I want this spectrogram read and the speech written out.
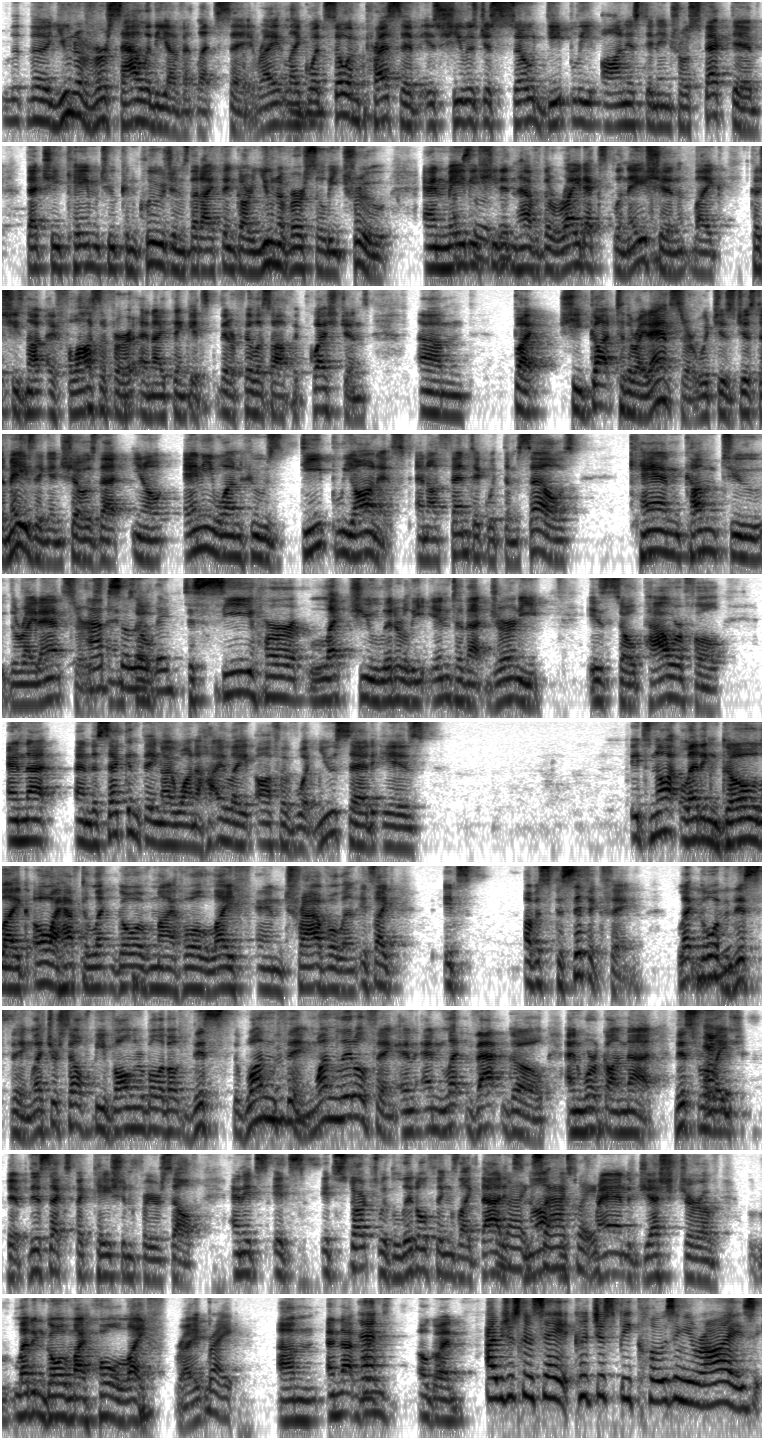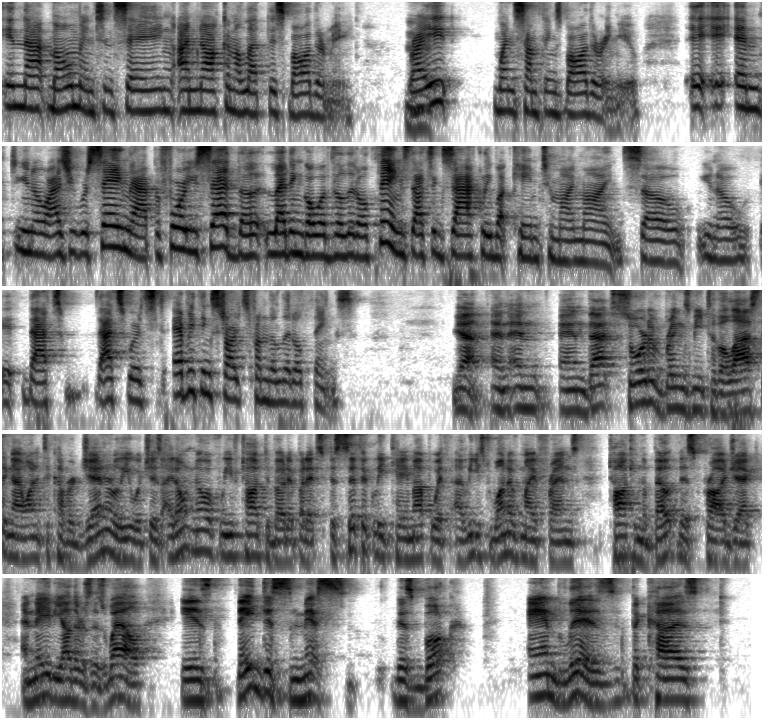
the, the universality of it, let's say, right? Like mm-hmm. what's so impressive is she was just so deeply honest and introspective that she came to conclusions that I think are universally true. And maybe Absolutely. she didn't have the right explanation, like because she's not a philosopher, and I think it's they're philosophic questions. Um, but she got to the right answer, which is just amazing and shows that you know anyone who's deeply honest and authentic with themselves can come to the right answers. Absolutely. So to see her let you literally into that journey is so powerful. And that and the second thing I want to highlight off of what you said is it's not letting go like oh I have to let go of my whole life and travel and it's like it's of a specific thing let go mm-hmm. of this thing let yourself be vulnerable about this one mm-hmm. thing one little thing and and let that go and work on that this relationship this expectation for yourself and it's it's it starts with little things like that it's exactly. not this grand gesture of letting go of my whole life right right um and that brings and, oh go ahead I was just going to say it could just be closing your eyes in that moment and saying, I'm not going to let this bother me. Mm-hmm. Right when something's bothering you. It, it, and you know as you were saying that before you said the letting go of the little things that's exactly what came to my mind so you know it, that's that's where it's everything starts from the little things yeah and and and that sort of brings me to the last thing i wanted to cover generally which is i don't know if we've talked about it but it specifically came up with at least one of my friends talking about this project and maybe others as well is they dismiss this book and Liz because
